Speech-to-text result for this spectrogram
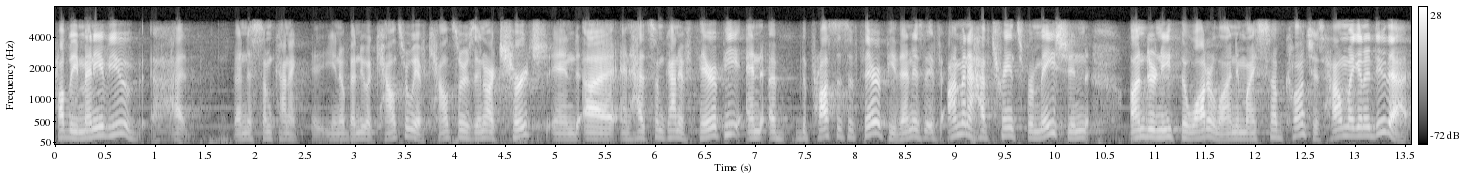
Probably many of you have had, been to some kind of, you know, been to a counselor. We have counselors in our church and, uh, and had some kind of therapy. And uh, the process of therapy then is if I'm going to have transformation underneath the waterline in my subconscious, how am I going to do that?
